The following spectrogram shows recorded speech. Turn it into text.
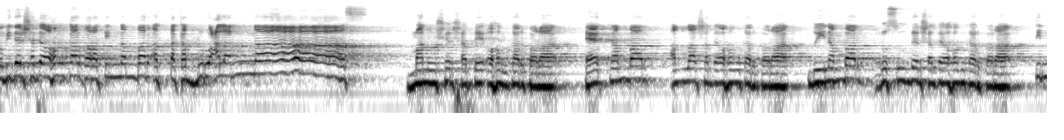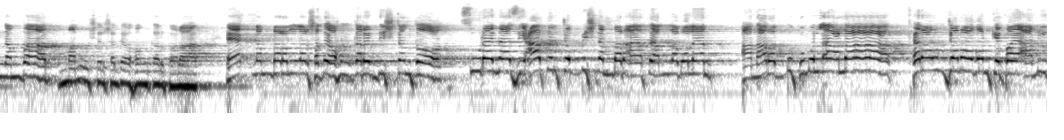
নবীদের সাথে অহংকার করা। তিন নাম্বার আত্মাকাব্বুর আলান্নাস মানুষের সাথে অহংকার করা। এক নাম্বার আল্লাহর সাথে অহংকার করা। দুই নাম্বার রসুলদের সাথে অহংকার করা। তিন নাম্বার মানুষের সাথে অহংকার করা। এক নাম্বার আল্লাহর সাথে অহংকারের দৃষ্টান্ত। সূরা নাজিআতের 24 নাম্বার আয়াতে আল্লাহ বলেন জনগণকে কয়, আমি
